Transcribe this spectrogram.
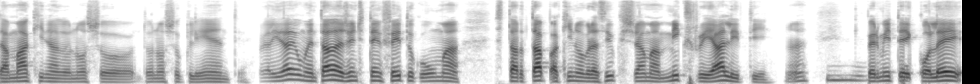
da máquina do nosso, do nosso cliente. Realidade aumentada a gente tem feito com uma startup aqui no Brasil que se chama Mixed Reality, né? uhum. que permite cole,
